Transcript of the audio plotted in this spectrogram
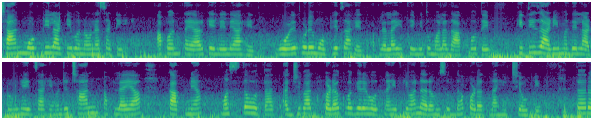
छान मोठी लाटी बनवण्यासाठी आपण तयार केलेले आहेत. गोळे थोडे मोठेच आहेत. आपल्याला इथे मी तुम्हाला दाखवते किती जाडीमध्ये लाटून घ्यायचं आहे. म्हणजे छान आपल्या या कापण्या मस्त होतात. अजिबात कडक वगैरे होत नाहीत किंवा नरमसुद्धा पडत नाहीत शेवटी. तर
